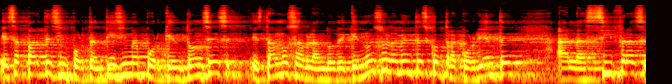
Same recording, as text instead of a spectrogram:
Esa parte es importantísima porque entonces estamos hablando de que no solamente es contracorriente a las cifras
